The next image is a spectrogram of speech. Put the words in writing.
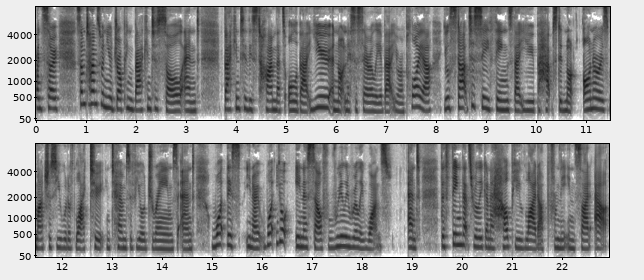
And so sometimes when you're dropping back into soul and back into this time that's all about you and not necessarily about your employer, you'll start to see things that you perhaps did not honor as much as you would have liked to in terms of your dreams and what this, you know, what your inner self really, really wants and the thing that's really going to help you light up from the inside out.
